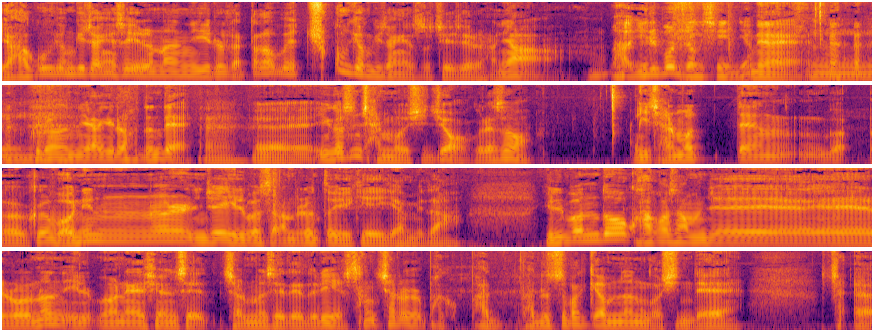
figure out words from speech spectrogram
야구 경기장에서 일어나는 일을 갖다가 왜 축구 경기장에서 제재를 하냐? 아, 일본 정치인요? 네. 음. 그런 이야기를 하던데 예. 예, 이것은 잘못이죠. 그래서 이 잘못된 거, 어, 그 원인을 이제 일본 사람들은 또 이렇게 얘기합니다. 일본도 과거사 문제로는 일본의 현세 젊은 세대들이 상처를 받, 받, 받 을 수밖에 없는 것인데 자, 어,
